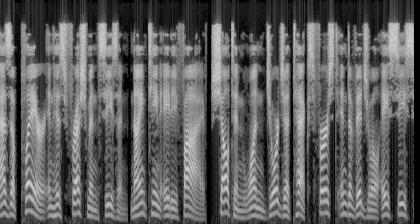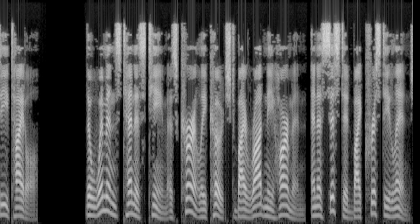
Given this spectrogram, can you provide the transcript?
As a player in his freshman season 1985, Shelton won Georgia Tech's first individual ACC title. The women's tennis team is currently coached by Rodney Harmon, and assisted by Christy Lynch.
